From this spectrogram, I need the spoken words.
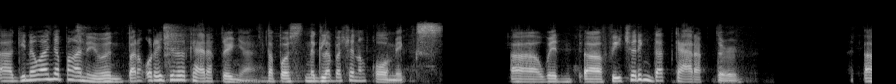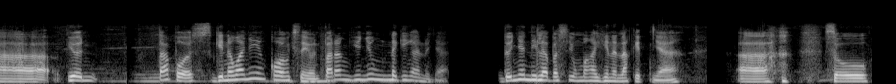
ah, ginawa niya pang ano yun, parang original character niya. Tapos, naglabas siya ng comics ah, with ah, featuring that character. Ah, yun. Tapos, ginawa niya yung comics na yun, parang yun yung naging ano niya. Doon niya nilabas yung mga hinanakit niya. Ah, so,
